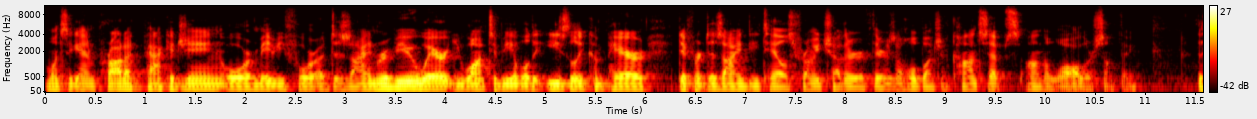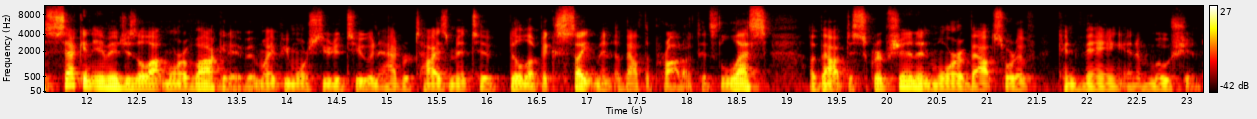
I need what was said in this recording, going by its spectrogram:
once again, product packaging or maybe for a design review where you want to be able to easily compare different design details from each other if there's a whole bunch of concepts on the wall or something. The second image is a lot more evocative. It might be more suited to an advertisement to build up excitement about the product. It's less about description and more about sort of conveying an emotion.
